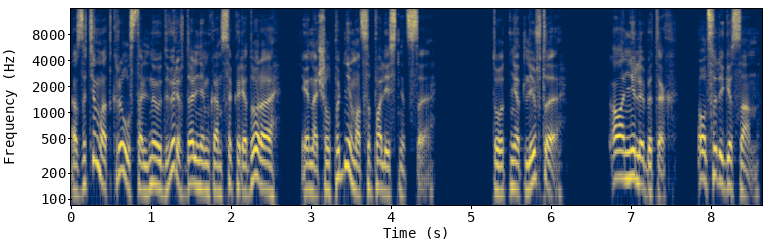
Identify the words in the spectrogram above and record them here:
а затем открыл стальную дверь в дальнем конце коридора и начал подниматься по лестнице. Тут нет лифта? Он не любит их. Оцуриги-сан.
